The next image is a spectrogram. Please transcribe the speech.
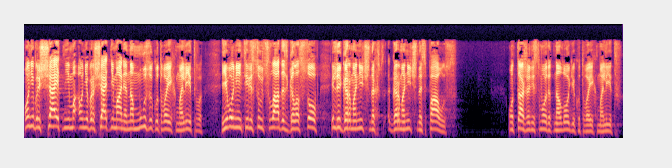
Он не, обращает, он не обращает внимания на музыку твоих молитв. Его не интересует сладость голосов или гармоничность, гармоничность пауз. Он также не смотрит на логику твоих молитв,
